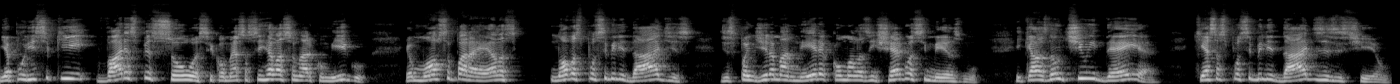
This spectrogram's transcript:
E é por isso que várias pessoas que começam a se relacionar comigo, eu mostro para elas novas possibilidades de expandir a maneira como elas enxergam a si mesmo e que elas não tinham ideia que essas possibilidades existiam.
